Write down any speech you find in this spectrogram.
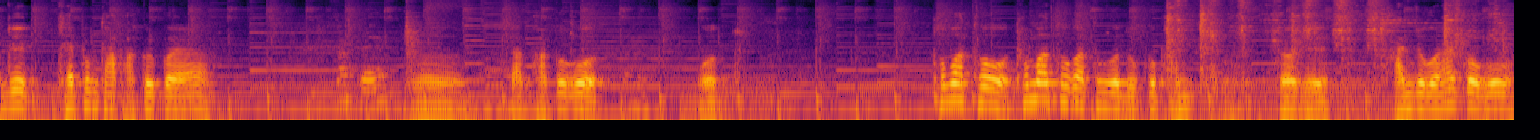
이제 제품 다 바꿀 거야. 어, 싹 바꾸고, 뭐, 토마토, 토마토 같은 거 넣고 반, 저기, 반죽을 할 거고,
